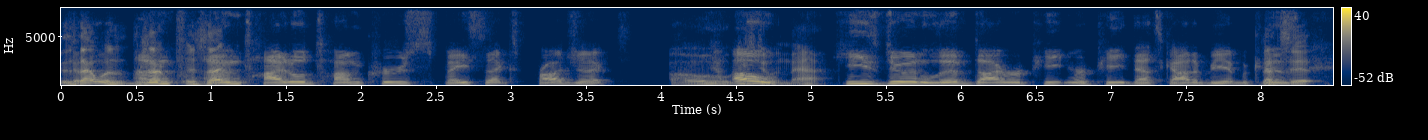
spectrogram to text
Is that was is that, Unt- is that Untitled Tom Cruise SpaceX project. Oh, he's Oh, doing that. He's doing Live, Die, Repeat, and Repeat. That's got to be it that's because it?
